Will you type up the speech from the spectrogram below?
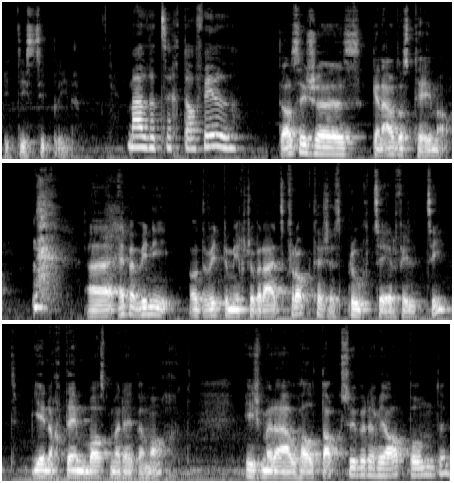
in die Disziplinen. Meldet sich da viel? Das ist äh, genau das Thema. Äh, eben, wie, ich, oder wie du mich schon bereits gefragt hast, es braucht sehr viel Zeit, je nachdem, was man eben macht ist man auch halt tagsüber ein bisschen angebunden.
